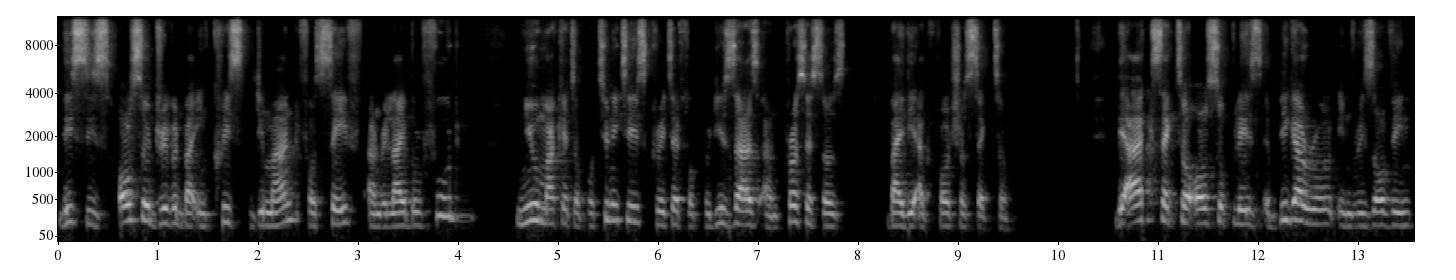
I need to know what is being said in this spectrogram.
This is also driven by increased demand for safe and reliable food, new market opportunities created for producers and processors by the agricultural sector. The ag sector also plays a bigger role in resolving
